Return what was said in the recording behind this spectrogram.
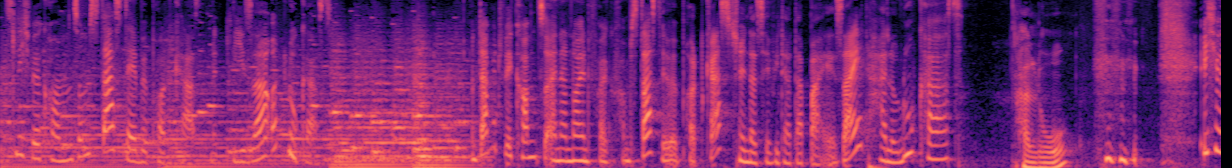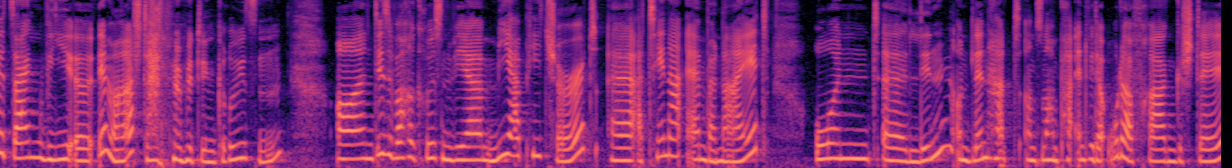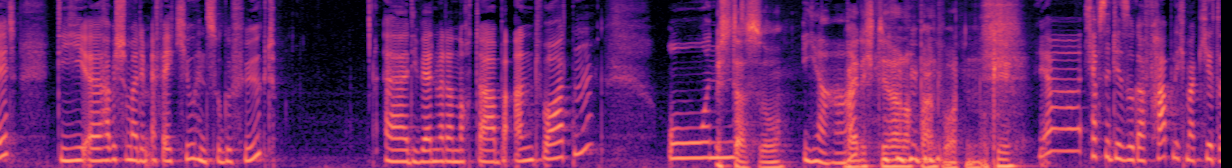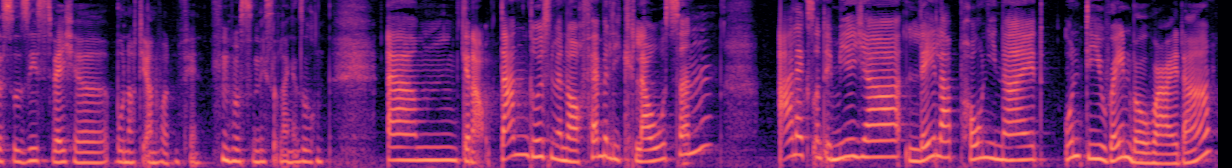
Herzlich willkommen zum Star Stable Podcast mit Lisa und Lukas. Und damit willkommen zu einer neuen Folge vom Star Stable Podcast. Schön, dass ihr wieder dabei seid. Hallo Lukas. Hallo. Ich würde sagen, wie äh, immer starten wir mit den Grüßen. Und diese Woche grüßen wir Mia Peachard, äh, Athena Amber Knight und äh, Lynn. Und Lynn hat uns noch ein paar Entweder-Oder-Fragen gestellt. Die äh, habe ich schon mal dem FAQ hinzugefügt. Äh, die werden wir dann noch da beantworten. Und Ist das so? Ja. Werde ich dir dann noch beantworten, okay? Ja, ich habe sie dir sogar farblich markiert, dass du siehst, welche, wo noch die Antworten fehlen. Musst du nicht so lange suchen. Ähm, genau, dann grüßen wir noch Family Clausen, Alex und Emilia, Layla Pony Knight und die Rainbow Rider.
